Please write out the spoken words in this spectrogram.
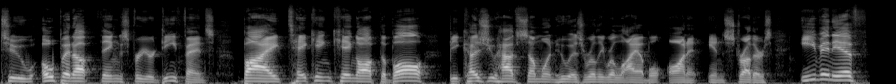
to open up things for your defense by taking King off the ball because you have someone who is really reliable on it in Struthers. Even if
